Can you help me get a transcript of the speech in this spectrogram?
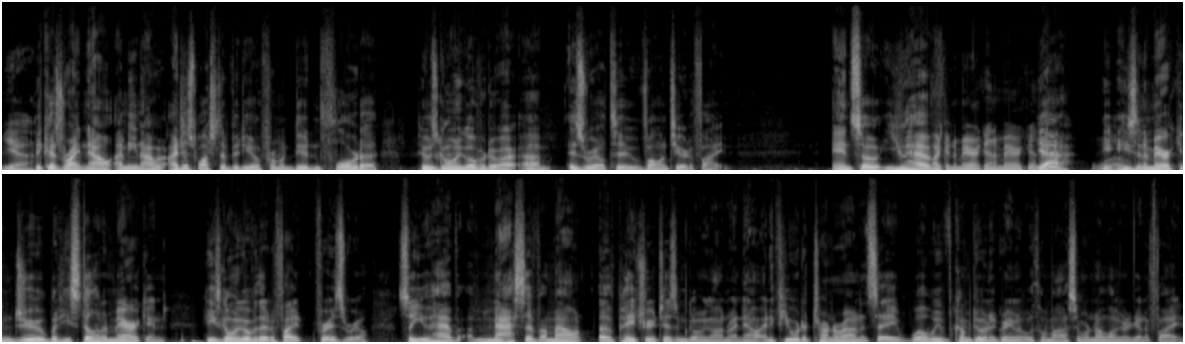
yeah, Because right now, I mean, I, I just watched a video from a dude in Florida who's going over to uh, um, Israel to volunteer to fight. And so you have like an American American. yeah, he, he's an American Jew, but he's still an American. He's going over there to fight for Israel. So you have a massive amount of patriotism going on right now. And if you were to turn around and say, "Well, we've come to an agreement with Hamas and we're no longer going to fight,"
